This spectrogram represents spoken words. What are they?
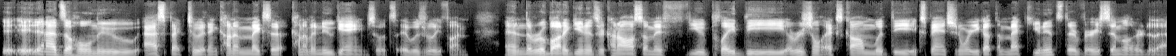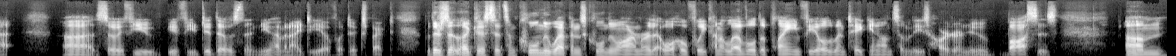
it, it, adds a whole new aspect to it, and kind of makes it kind of a new game. So it's it was really fun, and the robotic units are kind of awesome. If you played the original XCOM with the expansion where you got the mech units, they're very similar to that. Uh, so if you if you did those, then you have an idea of what to expect. But there's like I said, some cool new weapons, cool new armor that will hopefully kind of level the playing field when taking on some of these harder new bosses. Um,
